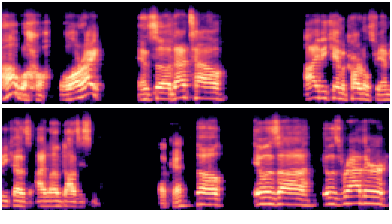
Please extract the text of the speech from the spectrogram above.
Oh, well, well, all right. And so that's how I became a Cardinals fan because I loved Ozzie Smith. Okay. So it was uh it was rather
